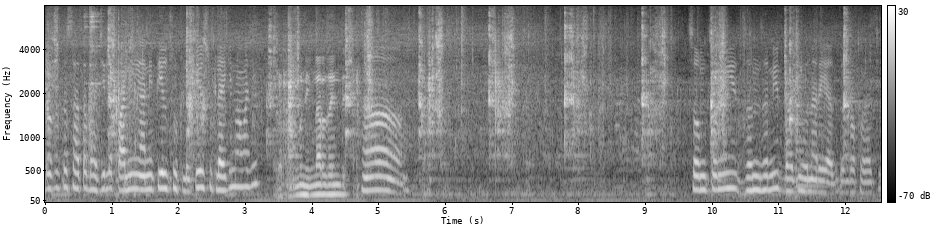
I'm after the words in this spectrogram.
बघा कसं आता भाजीला पाणी आणि तेल सुटले तेल सुटलं आहे की मामाजी? पूर्ण निघणार जाईन ते. हा. चमचमी झणझणीत भाजी होणार आहे आज गंगाफळाची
